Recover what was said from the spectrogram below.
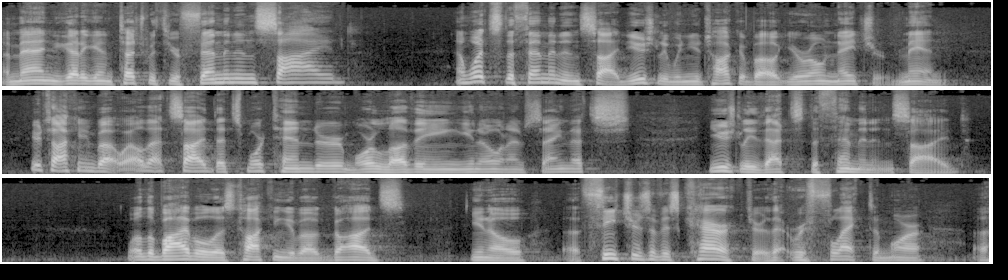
a man, you got to get in touch with your feminine side? And what's the feminine side? Usually when you talk about your own nature, men, you're talking about, well, that side that's more tender, more loving, you know what I'm saying? That's, usually that's the feminine side. Well, the Bible is talking about God's you know, uh, features of His character that reflect a more, uh,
